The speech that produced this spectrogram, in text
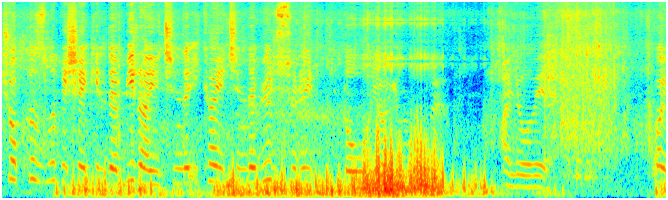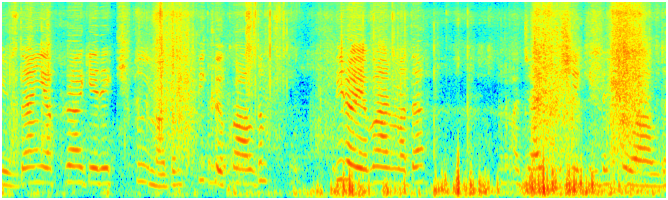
çok hızlı bir şekilde bir ay içinde iki ay içinde bir sürü doğuruyor yumurtluyor aloe vera. O yüzden yaprağa gerek duymadım. Bir kök aldım. Bir aya varmadan acayip bir şekilde çoğaldı.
